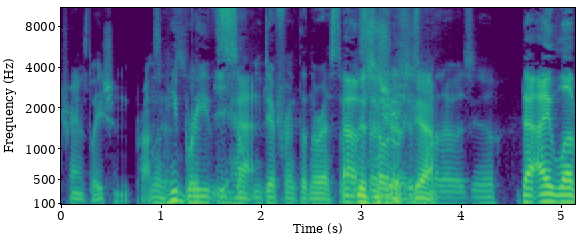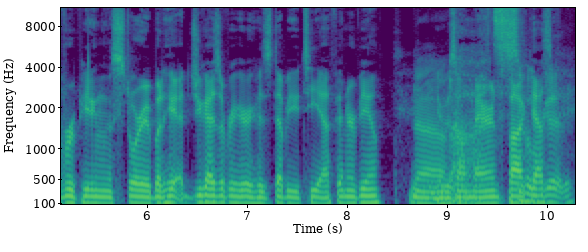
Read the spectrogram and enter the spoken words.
translation process. Well, he breathes Yeah. something different than the rest of Oh, us. This so is true, just yeah. one of those, you know. That I love repeating this story, but he, did you guys ever hear his WTF interview? no, He was on Ah, Marin's it's so podcast. good.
